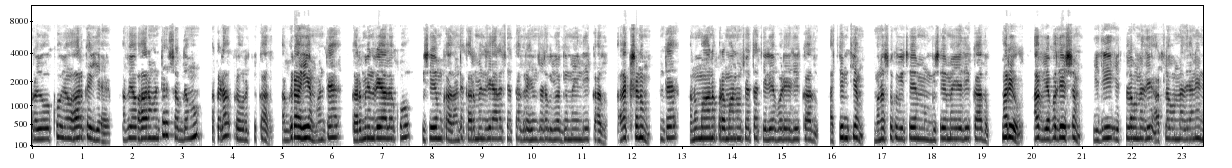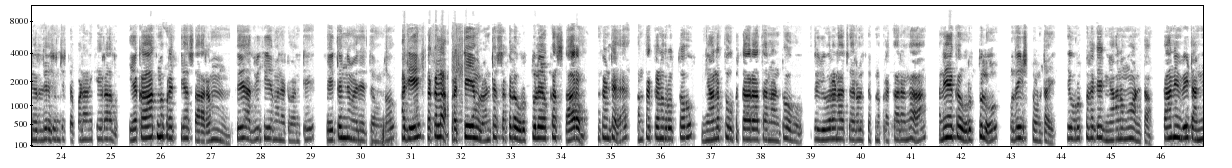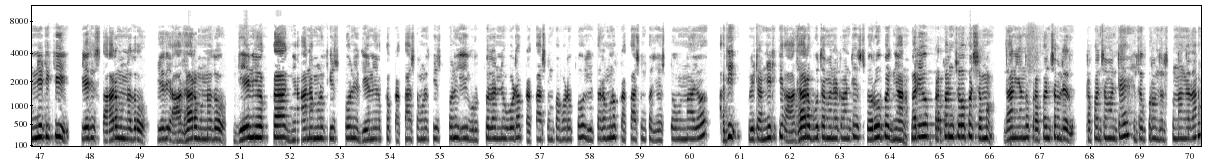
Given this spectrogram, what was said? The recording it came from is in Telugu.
ప్రయోగకు వ్యవహారక అయ్యే అవ్యవహారం అంటే శబ్దము అక్కడ ప్రవృత్తి కాదు. అగ్రాహ్యం అంటే కర్మేంద్రియాలకు విషయం కాదు. అంటే కర్మేంద్రియాల చేత గ్రహించడానికి యోగ్యమైంది కాదు. అలక్షణం అంటే అనుమాన ప్రమాణం చేత తెలియబడేది కాదు. అచింత్యం మనస్సుకు విషయం విషయమయ్యేది కాదు. మరియు ఆ వ్యపదేశం ఇది ఇట్లా ఉన్నది అట్లా ఉన్నది అని నిర్దేశించి చెప్పడానికి రాదు. ఏకాత్మ ప్రత్యసారం ఒకే అద్వితీయమైనటువంటి చైతన్యం ఏదైతే ఉందో అది సకల ప్రత్యయములు అంటే సకల వృత్తుల యొక్క సారం. ఎందుకంటే అంతఃకరణ వృత్తం జ్ఞానత్వ ఉపచారాత అని అంటూ శ్రీ వివరణాచార్యులు చెప్పిన ప్రకారంగా అనేక వృత్తులు ఉదయిస్తూ ఉంటాయి ఈ వృత్తులకే జ్ఞానము అంటాం. కానీ వీటన్నిటికీ ఏది సారం ఉన్నదో ఏది ఆధారం ఉన్నదో దేని యొక్క జ్ఞానమును తీసుకొని దేని యొక్క ప్రకాశమును తీసుకొని ఈ వృత్తులన్నీ కూడా ప్రకాశింపబడుతూ ఇతరమును ప్రకాశింపజేస్తూ ఉన్నాయో అది వీటన్నిటికీ ఆధారభూతమైనటువంటి స్వరూప జ్ఞానం మరియు ప్రపంచోపశమం. దాని యందు ప్రపంచం లేదు. ప్రపంచం అంటే ఇంతకు పూర్వం తెలుసుకున్నాం కదా.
